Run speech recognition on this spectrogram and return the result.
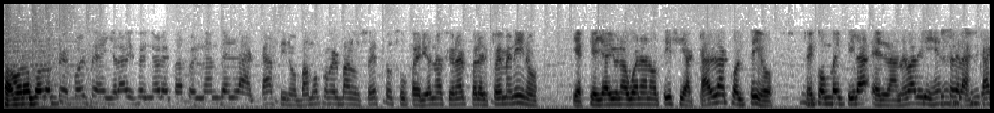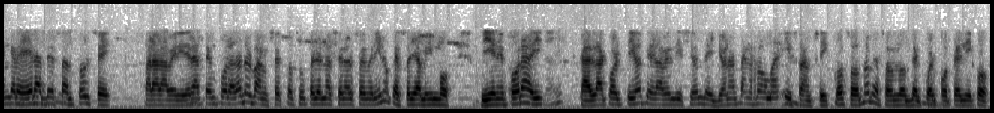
Vámonos con los deportes, señoras y señores. Tato Hernández en la casa y nos vamos con el baloncesto superior nacional, pero el femenino. Y es que ya hay una buena noticia. Carla Cortijo se convertirá en la nueva dirigente de las cangrejeras de Santurce para la venidera temporada del baloncesto superior nacional femenino, que eso ya mismo viene por ahí. Carla Cortijo tiene la bendición de Jonathan Roman y Francisco Soto, que son los del cuerpo técnico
